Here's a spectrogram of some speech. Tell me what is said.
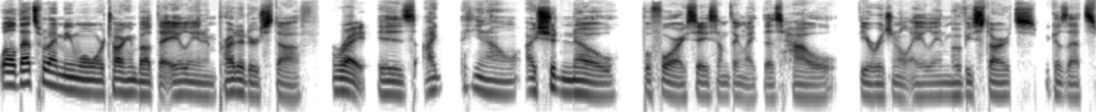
Well, that's what I mean when we're talking about the Alien and Predator stuff. Right. Is I, you know, I should know before I say something like this how the original Alien movie starts because that's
